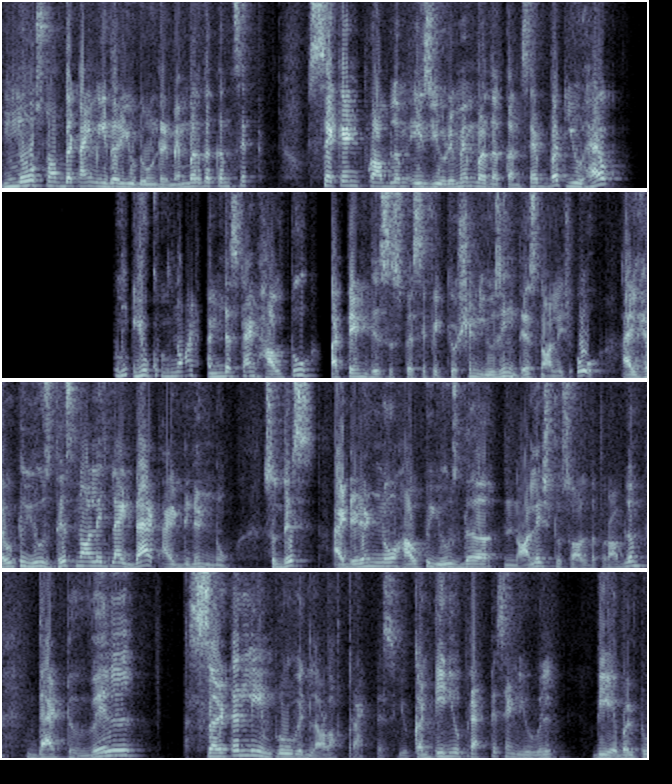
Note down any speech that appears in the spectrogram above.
most of the time either you don't remember the concept second problem is you remember the concept but you have you could not understand how to attempt this specific question using this knowledge. Oh, I'll have to use this knowledge like that. I didn't know. So this, I didn't know how to use the knowledge to solve the problem. That will certainly improve with lot of practice. You continue practice and you will be able to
